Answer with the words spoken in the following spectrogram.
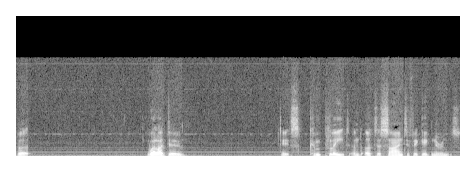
but, well, I do. It's complete and utter scientific ignorance.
